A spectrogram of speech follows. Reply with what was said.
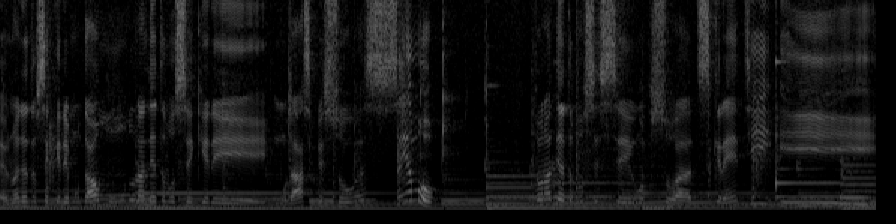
é, não adianta você querer mudar o mundo, não adianta você querer mudar as pessoas sem amor. Então não adianta você ser uma pessoa descrente e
